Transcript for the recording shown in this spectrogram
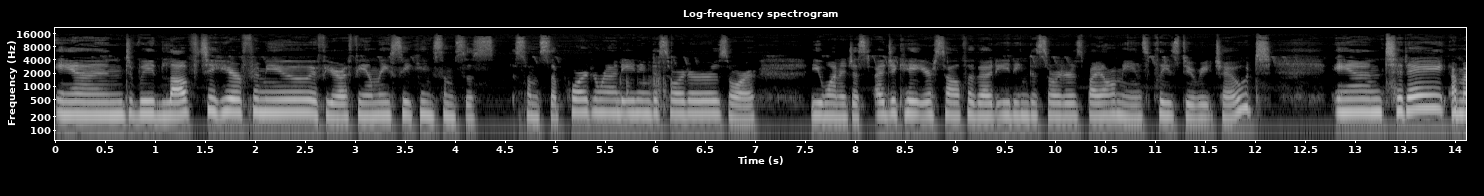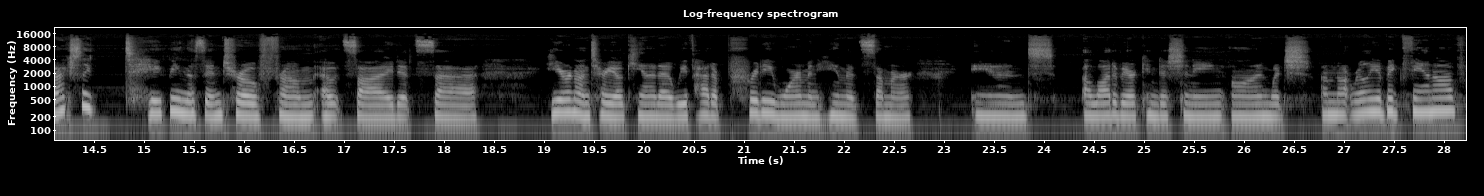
And we'd love to hear from you if you're a family seeking some some support around eating disorders or you want to just educate yourself about eating disorders, by all means, please do reach out. And today I'm actually taping this intro from outside. It's uh, here in Ontario, Canada. We've had a pretty warm and humid summer and a lot of air conditioning on, which I'm not really a big fan of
